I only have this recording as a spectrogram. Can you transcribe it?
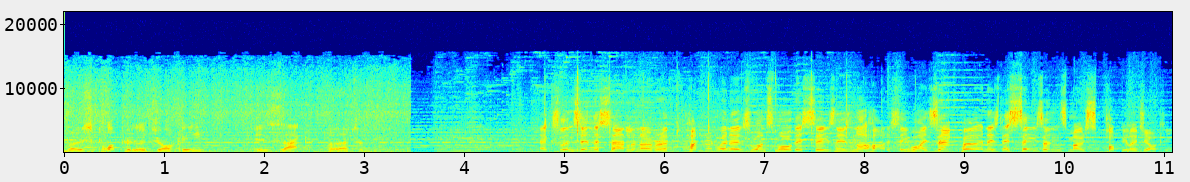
most popular jockey is Zach Purton. Excellence in the saddle and over 100 winners once more this season. It's not hard to see why Zach Purton is this season's most popular jockey.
